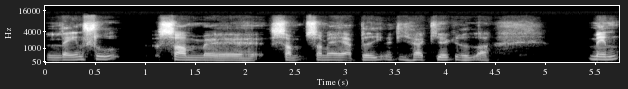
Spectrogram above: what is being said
Lancel, som, øh, som, som er blevet en af de her kirkeridere. Men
